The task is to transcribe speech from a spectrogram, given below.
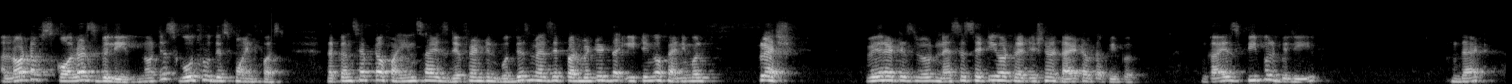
A lot of scholars believe. Now just go through this point first. The concept of ahimsa is different in Buddhism as it permitted the eating of animal flesh, where it is your necessity or traditional diet of the people. Guys, people believe that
